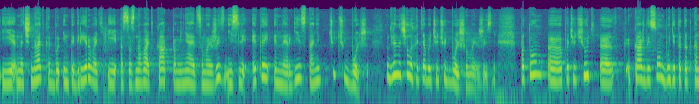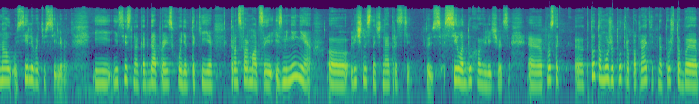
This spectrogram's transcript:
и начинать как бы интегрировать и осознавать, как поменяется моя жизнь, если этой энергии станет чуть-чуть больше. Ну, для начала хотя бы чуть-чуть больше в моей жизни. Потом э, по чуть-чуть э, каждый сон будет этот канал усиливать, усиливать. И, естественно, когда происходят такие трансформации, изменения, э, личность начинает расти. То есть сила духа увеличивается. Э, Просто кто-то может утро потратить на то, чтобы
